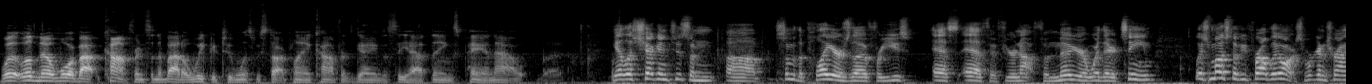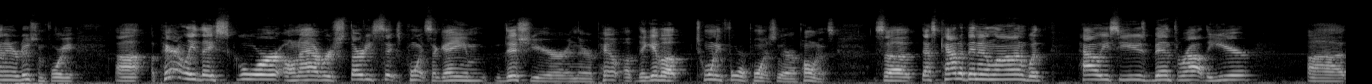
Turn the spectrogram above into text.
we'll, we'll know more about conference in about a week or two once we start playing conference games and see how things pan out. But Yeah, let's check into some uh, some of the players though for USF. If you're not familiar with their team, which most of you probably aren't, so we're going to try and introduce them for you. Uh, apparently, they score on average 36 points a game this year, and their uh, they give up 24 points to their opponents. So that's kind of been in line with how ECU's been throughout the year. Uh,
